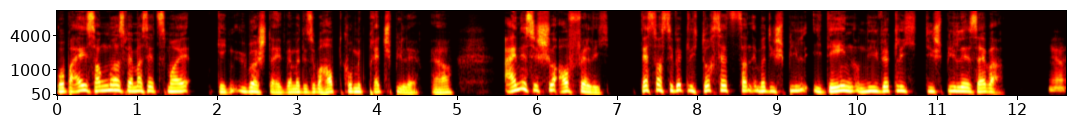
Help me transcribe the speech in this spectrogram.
Wobei, sagen wir es, wenn man es jetzt mal gegenüberstellt, wenn man das überhaupt kommt mit Brettspiele, ja. Eines ist schon auffällig. Das, was sie wirklich durchsetzt, sind immer die Spielideen und nie wirklich die Spiele selber. Ja.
